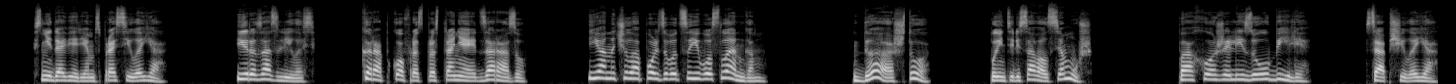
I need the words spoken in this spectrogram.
— с недоверием спросила я. И разозлилась. Коробков распространяет заразу. Я начала пользоваться его сленгом. «Да, а что?» — поинтересовался муж. «Похоже, Лизу убили», — сообщила я.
